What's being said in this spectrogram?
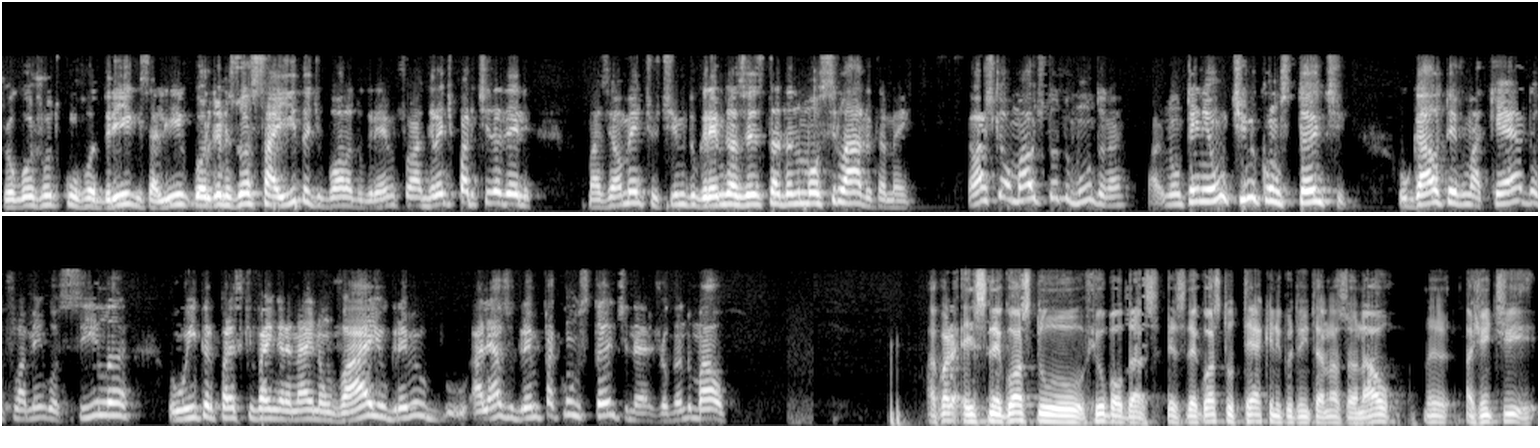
jogou junto com o Rodrigues ali, organizou a saída de bola do Grêmio. Foi uma grande partida dele. Mas realmente o time do Grêmio às vezes está dando uma oscilada também. Eu acho que é o mal de todo mundo, né? Não tem nenhum time constante. O Galo teve uma queda, o Flamengo oscila, o Inter parece que vai engrenar e não vai. O Grêmio, aliás, o Grêmio está constante, né? Jogando mal. Agora, esse negócio do Fio Baldas, esse negócio do técnico do Internacional, né, a gente,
